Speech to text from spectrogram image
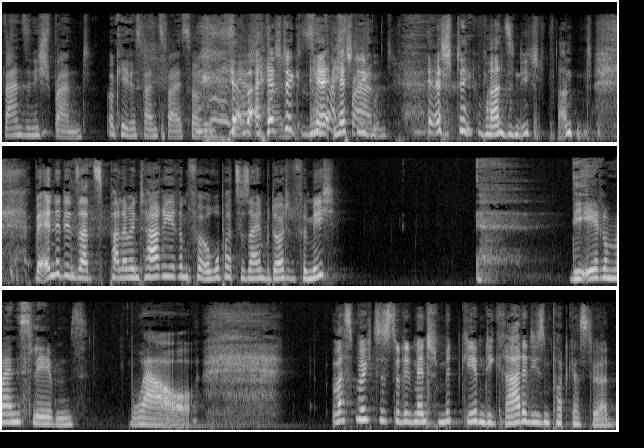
Wahnsinnig spannend. Okay, das waren zwei, sorry. ja, aber Hashtag, Hashtag, Hashtag wahnsinnig spannend. Beende den Satz. Parlamentarierin für Europa zu sein bedeutet für mich? Die Ehre meines Lebens. Wow. Was möchtest du den Menschen mitgeben, die gerade diesen Podcast hören?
